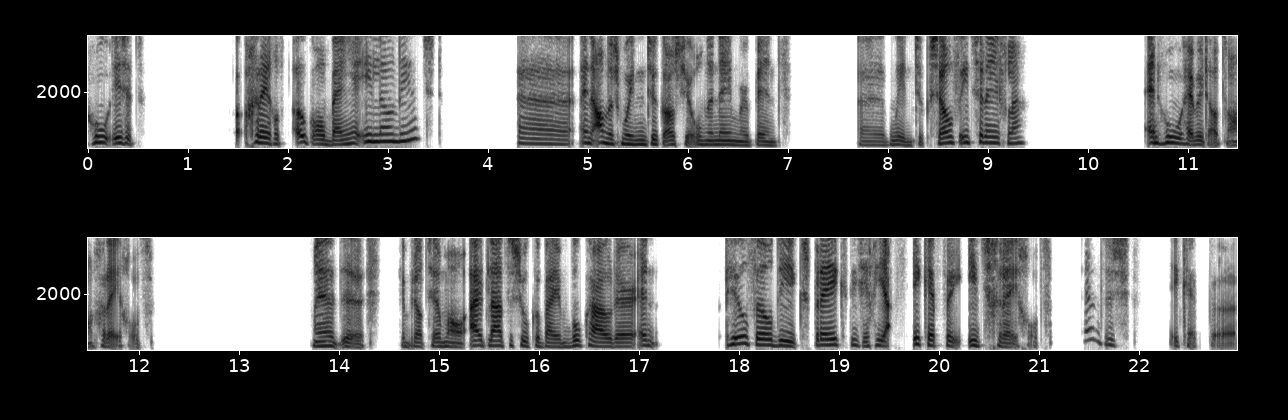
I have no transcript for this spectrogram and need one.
hoe is het geregeld? Ook al ben je in loondienst. Uh, en anders moet je natuurlijk als je ondernemer bent, moet je natuurlijk zelf iets regelen. En hoe heb je dat dan geregeld? Heb je dat helemaal uit laten zoeken bij een boekhouder. En heel veel die ik spreek, die zeggen, ja, ik heb iets geregeld. dus ik heb uh,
